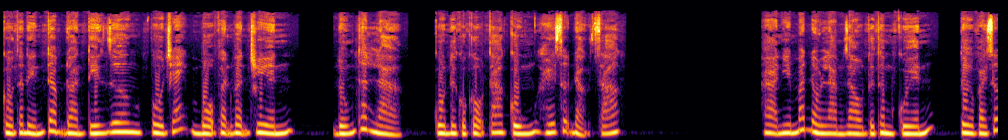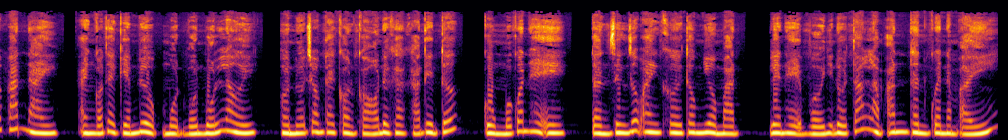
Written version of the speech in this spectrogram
cậu ta đến tập đoàn Tiến Dương phụ trách bộ phận vận chuyển. Đúng thật là cuộc đời của cậu ta cũng hết sức đặc sắc. Hạ Nhiên bắt đầu làm giàu từ thâm quyến. Từ vài xuất phát này, anh có thể kiếm được một vốn bốn lời. Hơn nữa trong tay còn có được khá khá tiền tức cùng mối quan hệ. Tần sinh giúp anh khơi thông nhiều mặt, liên hệ với những đối tác làm ăn thân quen năm ấy.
